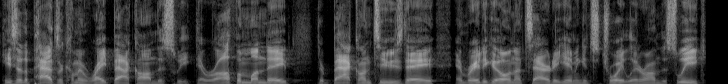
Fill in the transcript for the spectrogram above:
He said the pads are coming right back on this week. They were off on Monday, they're back on Tuesday, and ready to go on that Saturday game against Detroit later on this week.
